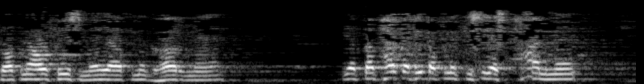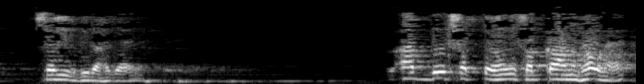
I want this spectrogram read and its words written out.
तो अपने ऑफ़िस में या अपने घर में या तथा कथित अपने किसी स्थान में शरीर भी रह जाए। तो आप देख सकते हैं, ये सबका अनुभव है।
